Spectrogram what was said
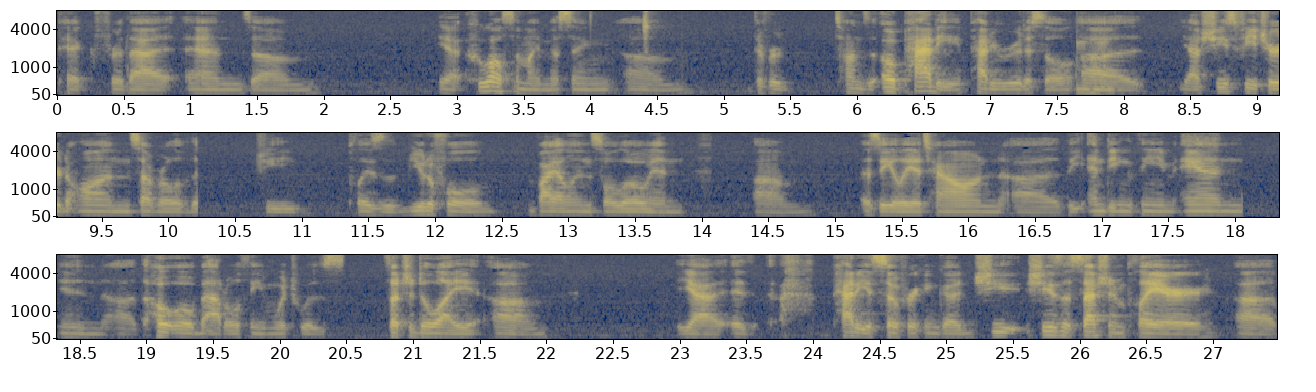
pick for that. And um, yeah, who else am I missing? Um, there were tons. Of, oh, Patty, Patty Rudisil. Mhm. Uh, yeah, she's featured on several of the. She plays a beautiful violin solo in um, Azalea Town, uh, the ending theme, and in uh, the Ho-Oh battle theme, which was such a delight. Um, yeah, it, Patty is so freaking good. She she's a session player uh,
